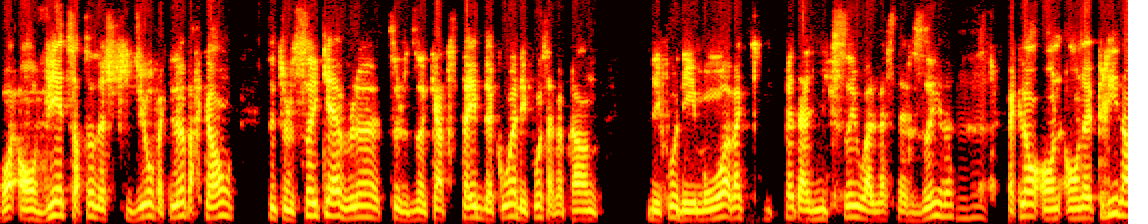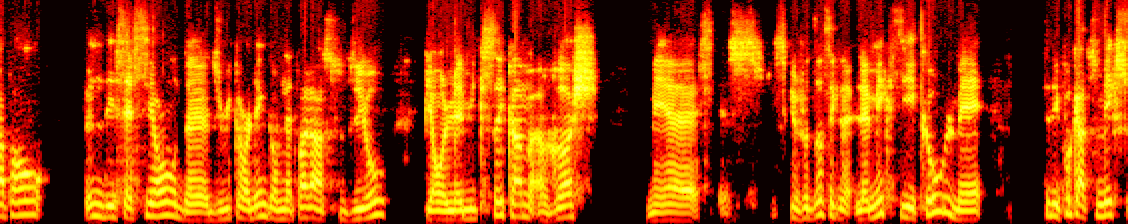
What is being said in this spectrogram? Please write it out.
ouais, on vient de sortir de studio. Fait que là, par contre, tu le sais, Kev, là, tu, je veux dire, quand tu tapes de quoi, des fois, ça peut prendre des fois des mois avant que tu te à le mixer ou à le masteriser. Là. Mm-hmm. Fait que là, on, on, a pris, dans le fond, une des sessions de, du recording qu'on venait de faire en studio, puis on l'a mixé comme rush. Mais euh, ce que je veux dire, c'est que le, mix, il est cool, mais des fois, quand tu mixes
